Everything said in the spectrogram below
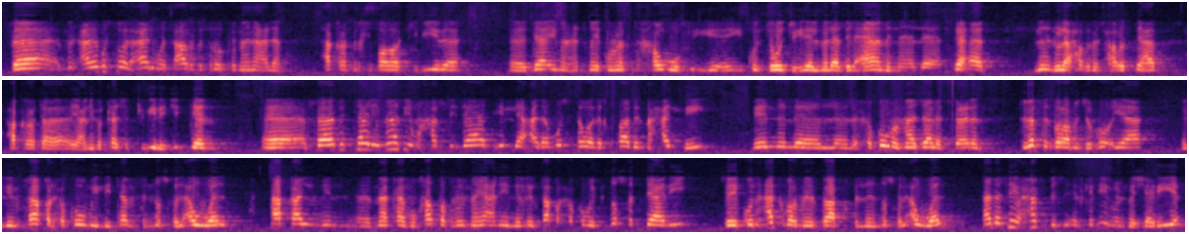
فعلى مستوى العالم واسعار البترول كما نعلم حققت انخفاضات كبيرة. دائما عندما يكون هناك تخوف يكون توجه إلى الملاذ الآمن الذهب نلاحظ أن أسعار الذهب حققت يعني مكاسب كبيرة جدا. فبالتالي ما في محفزات إلا على مستوى الاقتصاد المحلي لأن الحكومة ما زالت فعلا تنفذ برامج الرؤية. الإنفاق الحكومي اللي تم في النصف الأول أقل من ما كان مخطط مما يعني إن الإنفاق الحكومي في النصف الثاني سيكون أكبر من الإنفاق في النصف الأول. هذا سيحفز الكثير من المشاريع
